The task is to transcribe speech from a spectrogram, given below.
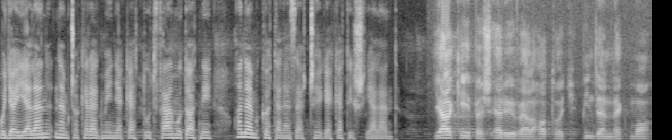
hogy a jelen nem csak eredményeket tud felmutatni, hanem kötelezettségeket is jelent. Jelképes erővel hat, hogy mindennek ma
